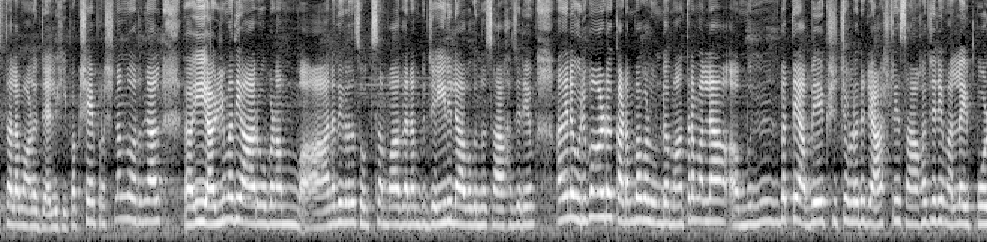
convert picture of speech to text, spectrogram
സ്ഥലമാണ് ഡൽഹി. പക്ഷേ പ്രശ്നം എന്ന് പറഞ്ഞാൽ ഈ അഴിമതി ആരോപണം അനധികൃത സ്വത്ത് സമ്പാദനം ജയിലിലാവുന്ന സാഹചര്യം അങ്ങനെ ഒരുപാട് കടമ്പകളുണ്ട്. മാത്രമല്ല മുൻപത്തെ അപേക്ഷിച്ചുള്ളൊരു രാഷ്ട്രീയ സാഹചര്യമല്ല ഇപ്പോൾ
